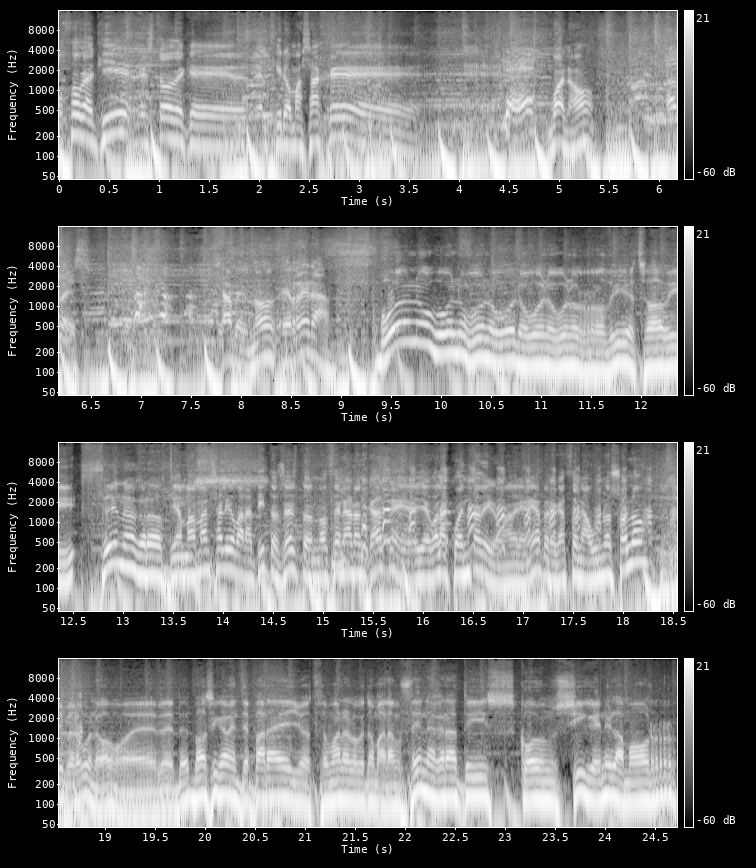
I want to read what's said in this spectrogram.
Ojo que aquí esto de que del quiromasaje... ¿Qué? Bueno, ¿sabes? ¿Sabes, no? Herrera. Bueno, bueno, bueno, bueno, bueno, bueno, Rodríguez, Xavi, cena gratis. Ya mamá han salido baratitos estos, no cenaron casi. Le llegó la cuenta, digo, madre mía, pero ¿qué hacen a uno solo? Sí, pero bueno, vamos, eh, básicamente para ellos tomaran lo que tomaran cena gratis, consiguen el amor,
